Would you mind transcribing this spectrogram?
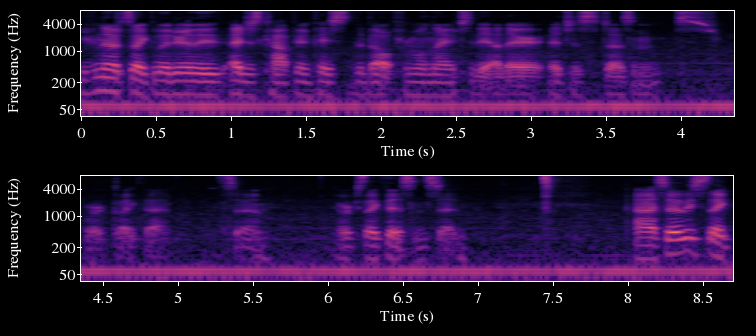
even though it's like literally I just copy and pasted the belt from one layer to the other, it just doesn't work like that. So it works like this instead. Uh, so at least like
